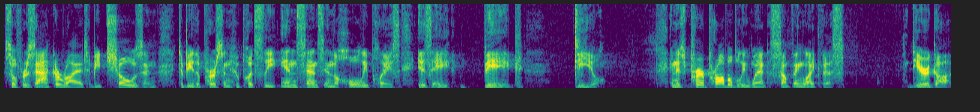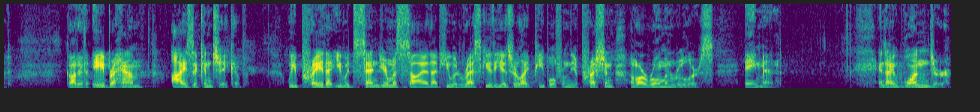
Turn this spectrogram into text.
So, for Zechariah to be chosen to be the person who puts the incense in the holy place is a big deal. And his prayer probably went something like this Dear God, God of Abraham, Isaac, and Jacob, we pray that you would send your Messiah, that he would rescue the Israelite people from the oppression of our Roman rulers. Amen. And I wonder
